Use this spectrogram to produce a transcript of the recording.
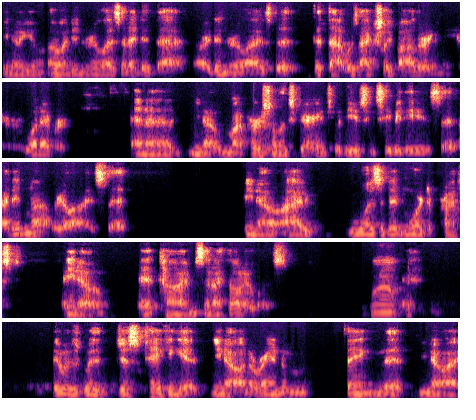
You know you'll oh i didn't realize that i did that or i didn't realize that that that was actually bothering me or whatever. And uh you know my personal experience with using cbd is that i did not realize that you know i was a bit more depressed you know at times than i thought i was. Wow. It was with just taking it you know on a random thing that you know I,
